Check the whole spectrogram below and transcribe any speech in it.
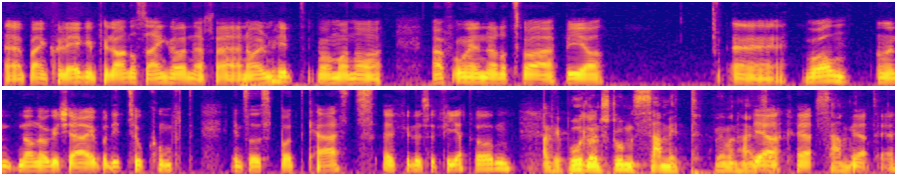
äh, bei einem Kollegen in Philanders eingeladen auf einen Almhit, wo wir noch auf ein oder zwei Bier äh, waren und noch logisch auch über die Zukunft unseres Podcasts äh, philosophiert haben. Also Pudel und Stuben Summit, wie man heute Ja, sagt. ja, Summit. Ja.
